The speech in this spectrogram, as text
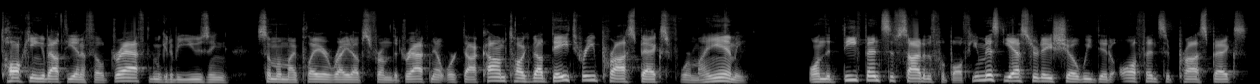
talking about the NFL Draft. I'm going to be using some of my player write ups from the draftnetwork.com talking about day three prospects for Miami. On the defensive side of the football, if you missed yesterday's show, we did offensive prospects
